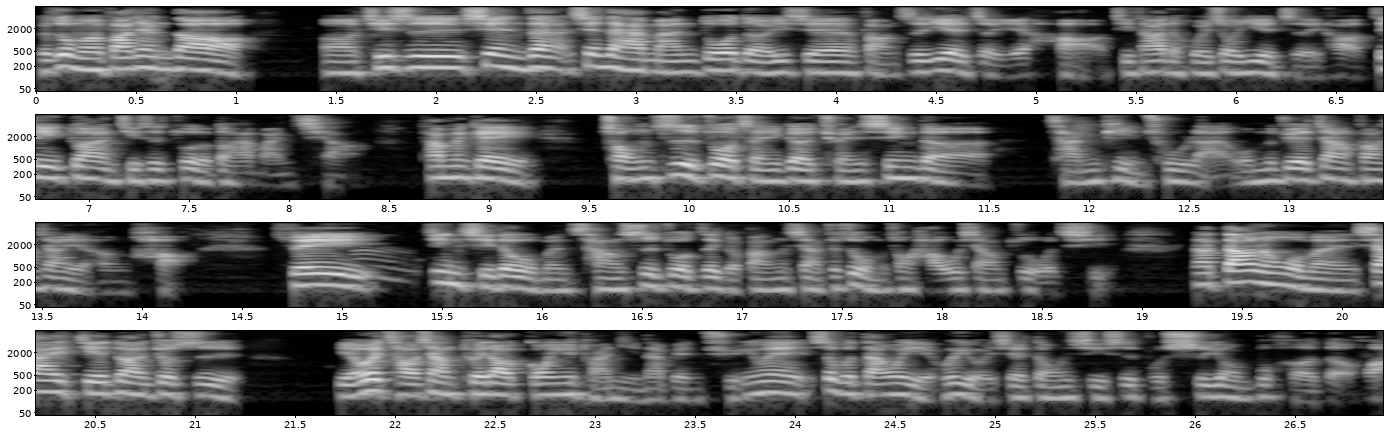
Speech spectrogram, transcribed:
可是我们发现到。呃，其实现在现在还蛮多的一些纺织业者也好，其他的回收业者也好，这一段其实做的都还蛮强，他们可以重置做成一个全新的产品出来，我们觉得这样方向也很好，所以近期的我们尝试做这个方向，就是我们从好物箱做起，那当然我们下一阶段就是也会朝向推到公益团体那边去，因为社福单位也会有一些东西是不适用不合的话。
